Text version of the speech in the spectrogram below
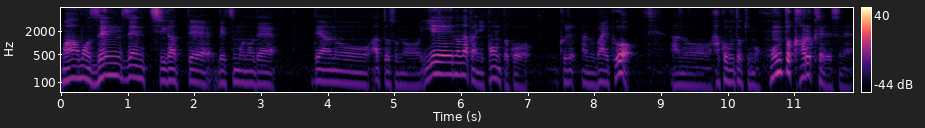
まあもう全然違って別物で。であのあとその家の中にポンとこうくるあのバイクをあの運ぶ時もほんと軽くてですね。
